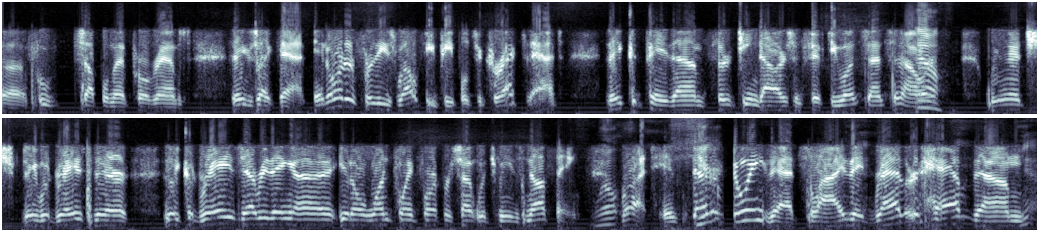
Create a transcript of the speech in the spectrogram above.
uh, food supplement programs, things like that. In order for these wealthy people to correct that, they could pay them thirteen dollars and fifty-one cents an hour. Yeah. Which they would raise their, they could raise everything, uh, you know, 1.4 percent, which means nothing. Well, But instead of doing that, Sly, they'd rather have them Yeah.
